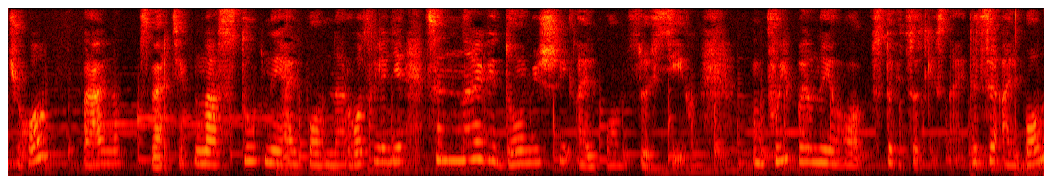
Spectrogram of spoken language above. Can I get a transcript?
чого? Правильно, смерті. Наступний альбом на розгляді це найвідоміший альбом з усіх. Ви, певно, його 100% знаєте. Це альбом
